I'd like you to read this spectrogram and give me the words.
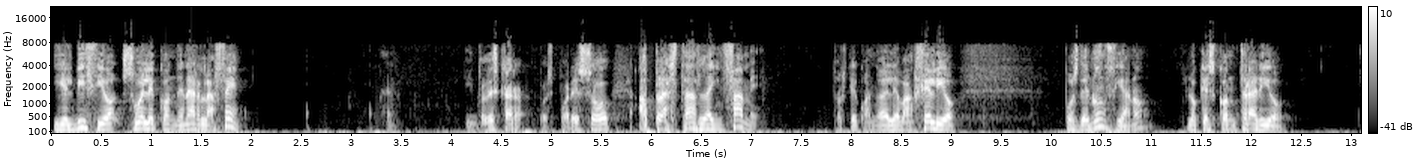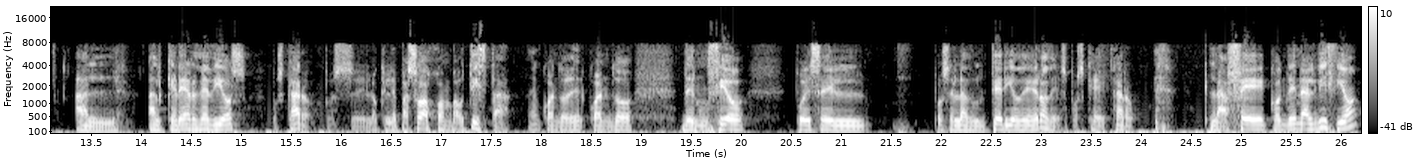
y el vicio suele condenar la fe. ¿Eh? Y entonces, claro, pues por eso aplastad la infame, porque cuando el Evangelio pues denuncia, ¿no? Lo que es contrario al, al querer de Dios, pues claro, pues eh, lo que le pasó a Juan Bautista ¿eh? cuando, cuando denunció pues el pues el adulterio de Herodes, pues que claro, la fe condena el vicio,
